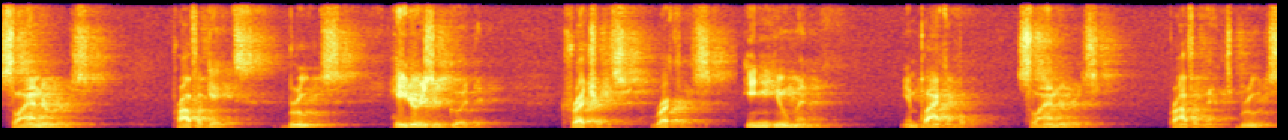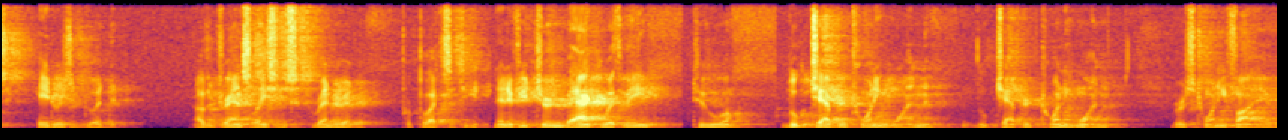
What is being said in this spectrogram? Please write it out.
slanderers, profligates, brutes, haters of good, treacherous, reckless, inhuman, implacable slanderers, profligates, brutes, haters of good. Other translations render it perplexity. Then, if you turn back with me to Luke chapter 21, Luke chapter 21, verse 25,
